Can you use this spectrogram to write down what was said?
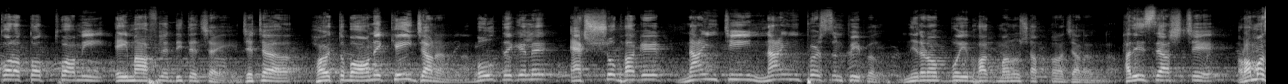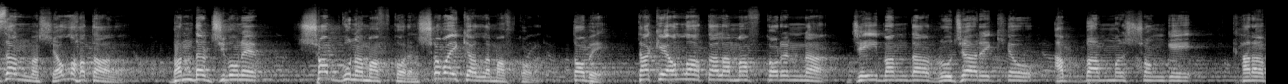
করা তথ্য আমি এই মাহফিলে দিতে চাই, যেটা হয়তোবা অনেকেই জানেন না। বলতে গেলে একশো ভাগের নাইনটি নাইন পার্সেন্ট পিপল নিরানব্বই ভাগ মানুষ আপনারা জানেন না। হাদিসে আসছে, রমজান মাসে আল্লাহ বান্দার জীবনের সব গুনাহ মাফ করেন, সবাইকে আল্লাহ মাফ করেন। তবে তাকে আল্লাহ তাআলা মাফ করেন না, যেই বান্দা রোজা রেখেও আব্বা আম্মার সঙ্গে খারাপ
